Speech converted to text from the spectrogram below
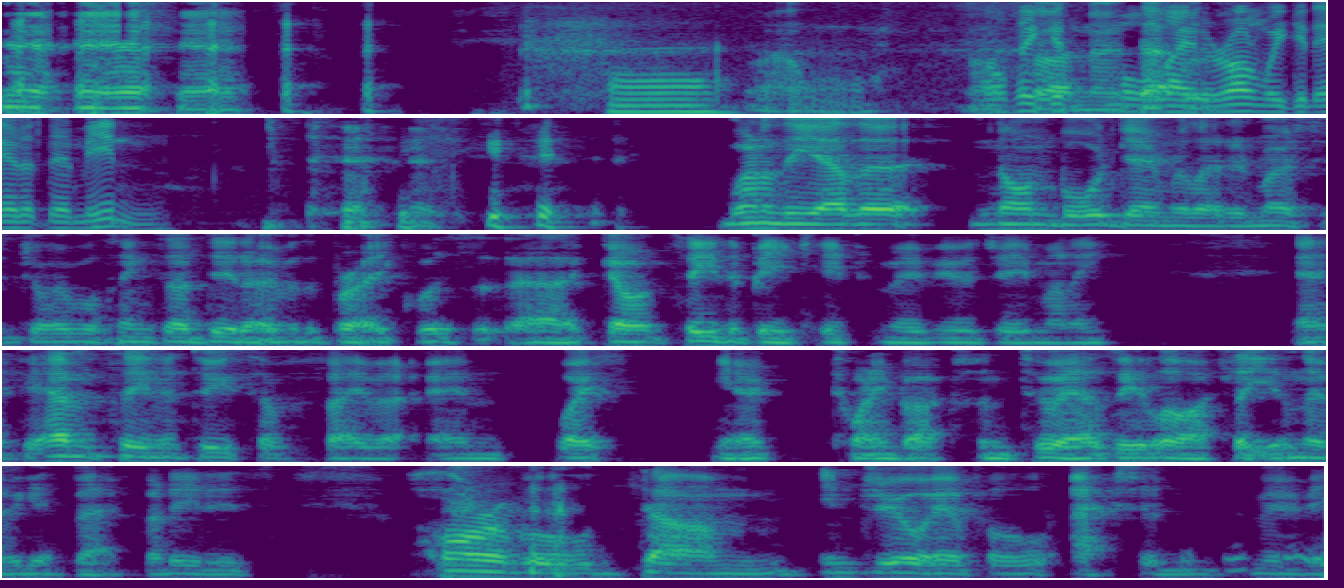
yeah, yeah. Uh, Well, I'll think it's more later was- on. We can edit them in. One of the other non-board game related most enjoyable things I did over the break was uh, go and see the Beekeeper movie with G Money. And if you haven't seen it, do yourself a favor and waste you know twenty bucks and two hours of your life that you'll never get back. But it is horrible, dumb, enjoyable action movie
